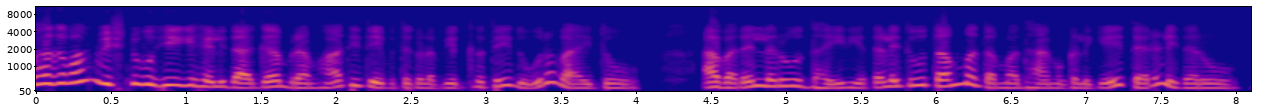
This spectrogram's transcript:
ಭಗವಾನ್ ವಿಷ್ಣುವು ಹೀಗೆ ಹೇಳಿದಾಗ ಬ್ರಹ್ಮಾದಿ ದೇವತೆಗಳ ವ್ಯಗ್ರತೆ ದೂರವಾಯಿತು. ಅವರೆಲ್ಲರೂ ಧೈರ್ಯ ತಳೆದು ತಮ್ಮ ತಮ್ಮ ಧಾಮಗಳಿಗೆ ತೆರಳಿದರು.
